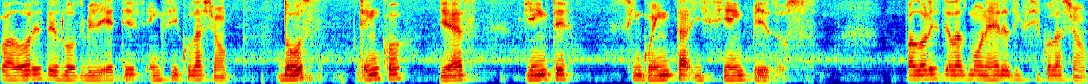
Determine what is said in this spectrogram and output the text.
Valores de los billetes en circulación. 2, 5, 10, 20, 50 y 100 pesos. Valores de las monedas en circulación.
